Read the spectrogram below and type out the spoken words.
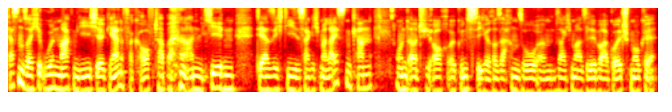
das sind solche Uhrenmarken, die ich äh, gerne verkauft habe an jeden, der sich die, sage ich mal, leisten kann. Und natürlich auch äh, günstigere Sachen, so, ähm, sage ich mal, Silber, Goldschmucke,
